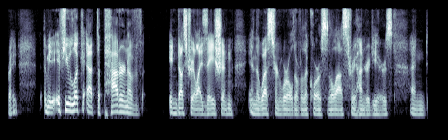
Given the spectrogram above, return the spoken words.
right? I mean, if you look at the pattern of industrialization in the Western world over the course of the last 300 years, and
